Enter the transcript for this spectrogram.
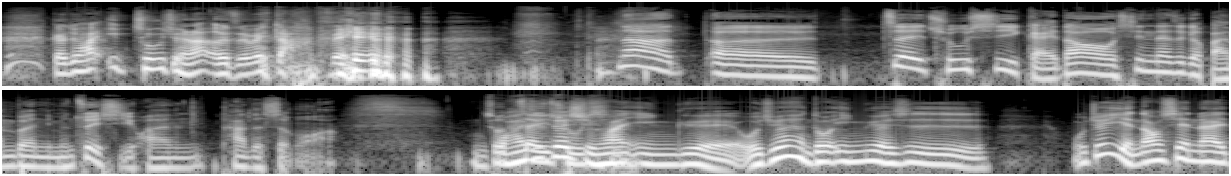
感觉他一出拳，他儿子被打飞。那呃，这出戏改到现在这个版本，你们最喜欢他的什么啊？你说我还是最喜欢音乐，我觉得很多音乐是，我觉得演到现在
